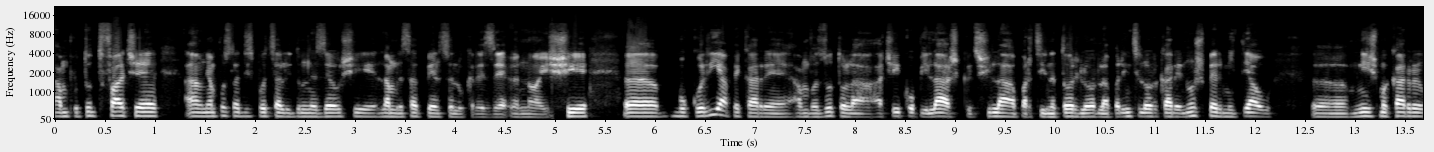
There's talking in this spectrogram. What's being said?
am putut face, am, ne-am pus la dispoziția lui Dumnezeu și l-am lăsat pe el să lucreze în noi. Și uh, bucuria pe care am văzut-o la acei copilași, cât și la aparținătorilor, la părinților care nu își permiteau Uh, nici măcar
